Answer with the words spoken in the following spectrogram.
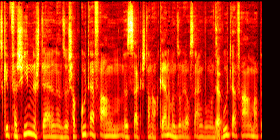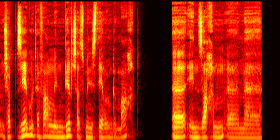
es gibt verschiedene Stellen. Also ich habe gute Erfahrungen, das sage ich dann auch gerne. Man soll ja auch sagen, wo man ja. so gute Erfahrungen macht. Ich habe sehr gute Erfahrungen mit dem Wirtschaftsministerium gemacht äh, in Sachen ähm, äh,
